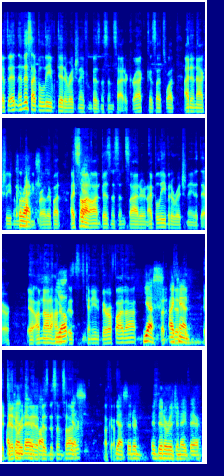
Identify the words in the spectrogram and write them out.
If and, and this, I believe, did originate from Business Insider, correct? Because that's what I didn't actually even look any further, but I saw Yeah. it on Business Insider, and I believe it originated there. Yeah, I'm not 100. Yep. is- Can you verify that? Yes, That I did- can. It I did can originate verify. at Business Insider. Yes. Okay. Yes, it it did originate there.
